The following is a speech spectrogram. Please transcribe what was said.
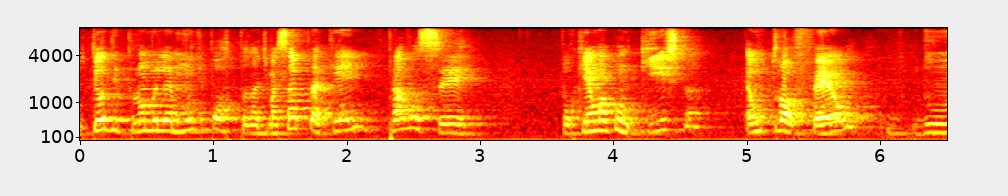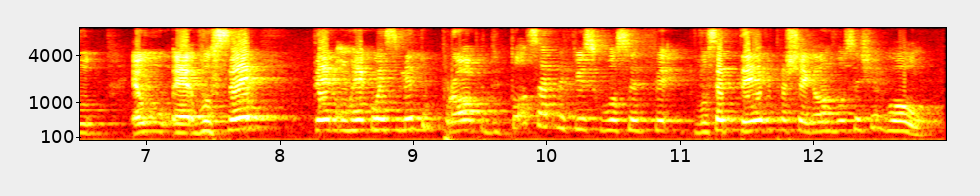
o teu diploma ele é muito importante, mas sabe para quem? Para você. Porque é uma conquista, é um troféu, do, é, o, é você ter um reconhecimento próprio de todo o sacrifício que você, fe, você teve para chegar onde você chegou.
